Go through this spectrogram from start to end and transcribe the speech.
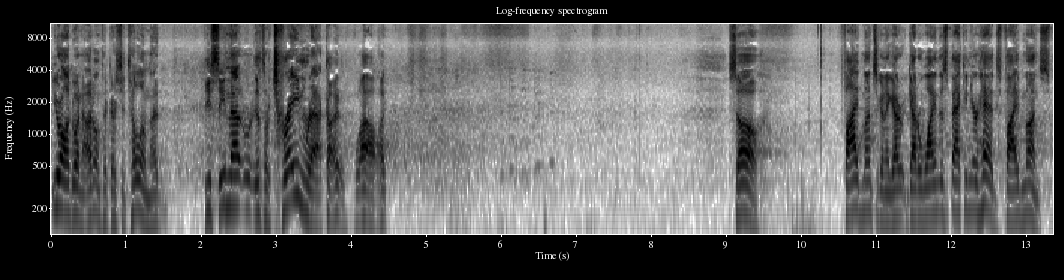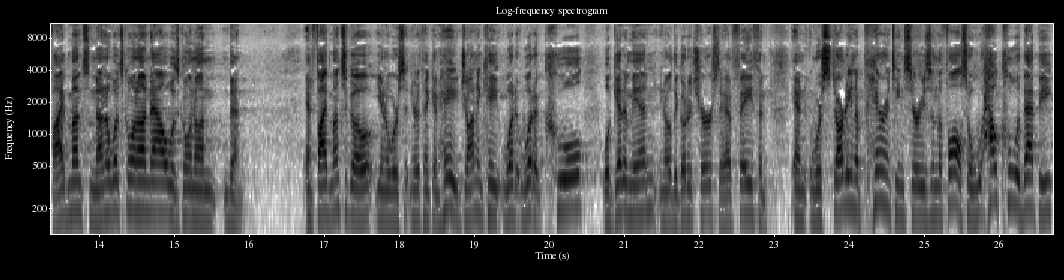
You're all going, I don't think I should tell them that. Have you seen that? It's a train wreck. I, wow. I, So, five months ago, and I got, to wind this back in your heads. Five months. Five months, none of what's going on now was going on then. And five months ago, you know, we're sitting here thinking, hey, Jon and Kate, what, what a cool, we'll get them in. You know, they go to church, they have faith, and, and we're starting a parenting series in the fall. So, how cool would that be?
